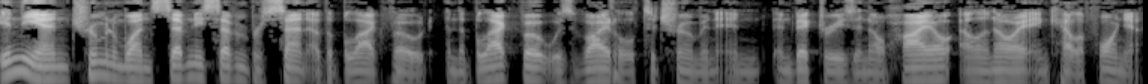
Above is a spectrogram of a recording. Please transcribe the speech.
In the end, Truman won 77% of the black vote, and the black vote was vital to Truman in, in victories in Ohio, Illinois, and California.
